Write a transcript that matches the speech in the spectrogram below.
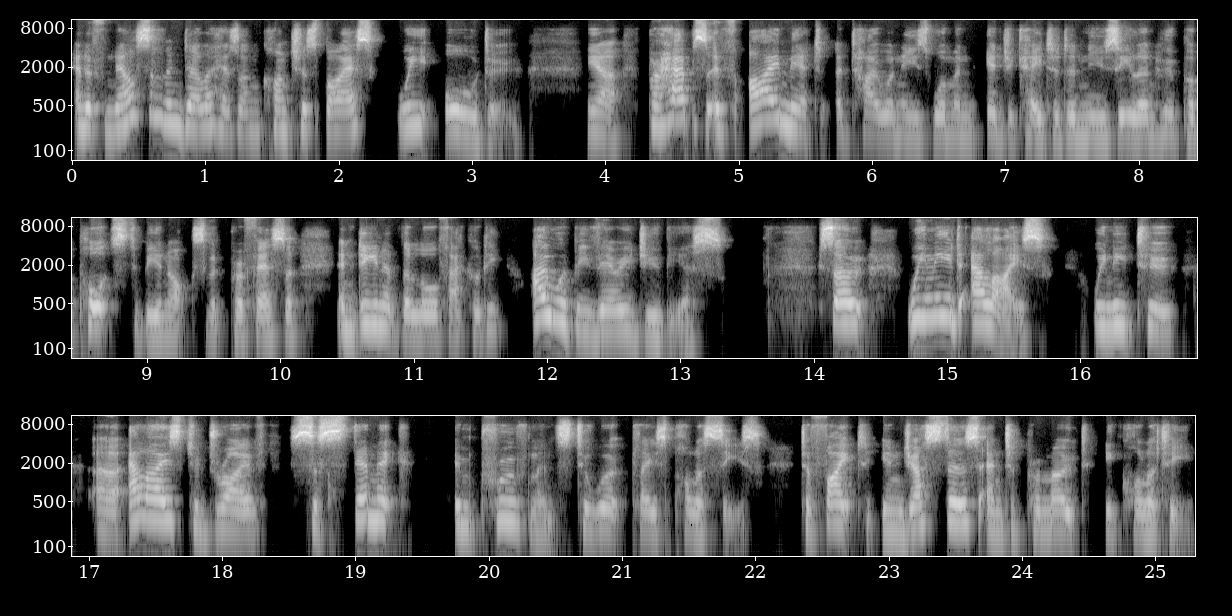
And if Nelson Mandela has unconscious bias, we all do. Yeah, perhaps if I met a Taiwanese woman educated in New Zealand who purports to be an Oxford professor and dean of the law faculty, I would be very dubious. So we need allies. We need to uh, allies to drive systemic improvements to workplace policies, to fight injustice and to promote equality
